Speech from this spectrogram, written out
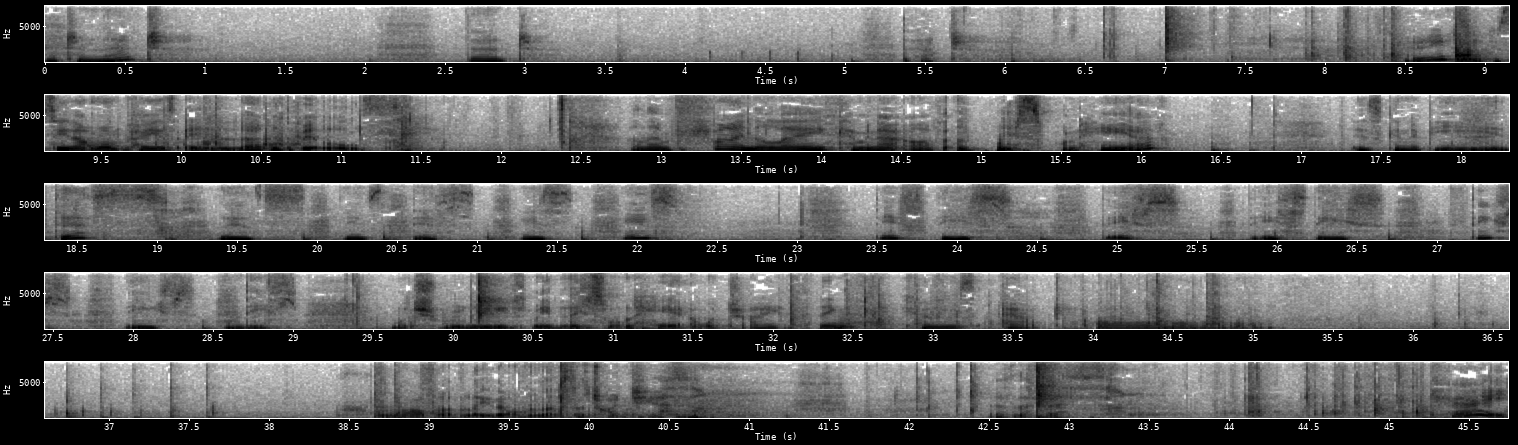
that and that, that, that. Okay, so you can see that one pays a lot of the bills. And then finally, coming out of this one here, is going to be this, this, this, this, this, this, this, this, this, this, this, this, this, and this which leaves me. This one here, which I think comes out of probably the one that's the 20th of the 5th. Okay,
